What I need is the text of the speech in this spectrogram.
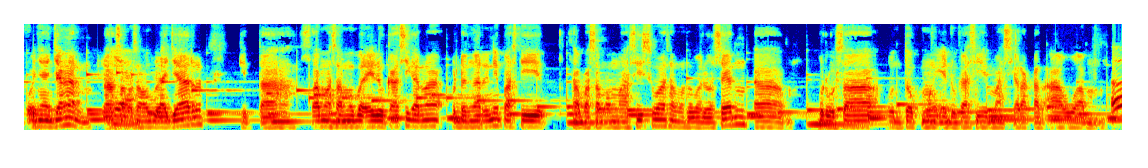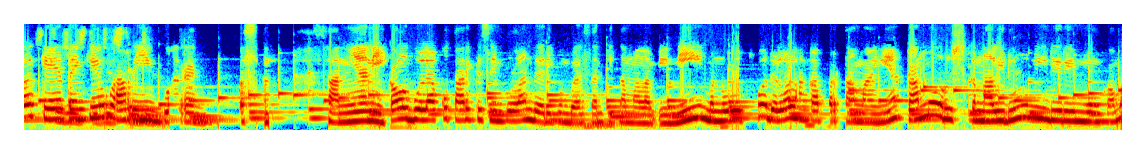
pokoknya jangan kita yeah. sama-sama belajar kita sama-sama beredukasi karena pendengar ini pasti sama-sama mahasiswa sama-sama dosen kita berusaha untuk mengedukasi masyarakat awam. Oke okay, thank you Ari buat pesannya nih. Kalau boleh aku tarik kesimpulan dari pembahasan kita malam ini, menurutku adalah langkah pertamanya kamu harus kenali dulu nih dirimu. Kamu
